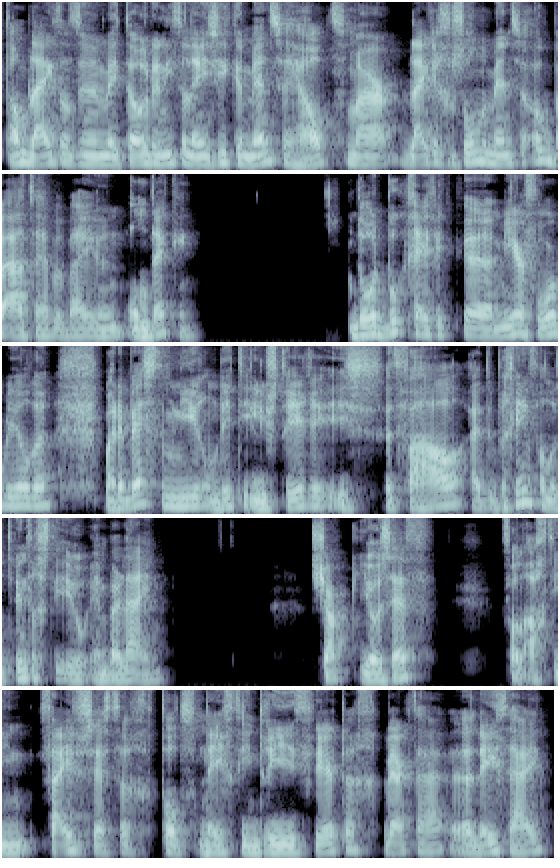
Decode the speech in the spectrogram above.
dan blijkt dat hun methode niet alleen zieke mensen helpt, maar blijken gezonde mensen ook baat te hebben bij hun ontdekking. Door het boek geef ik uh, meer voorbeelden, maar de beste manier om dit te illustreren is het verhaal uit het begin van de 20e eeuw in Berlijn. Jacques Joseph, van 1865 tot 1943 werkte hij, uh, leefde hij,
